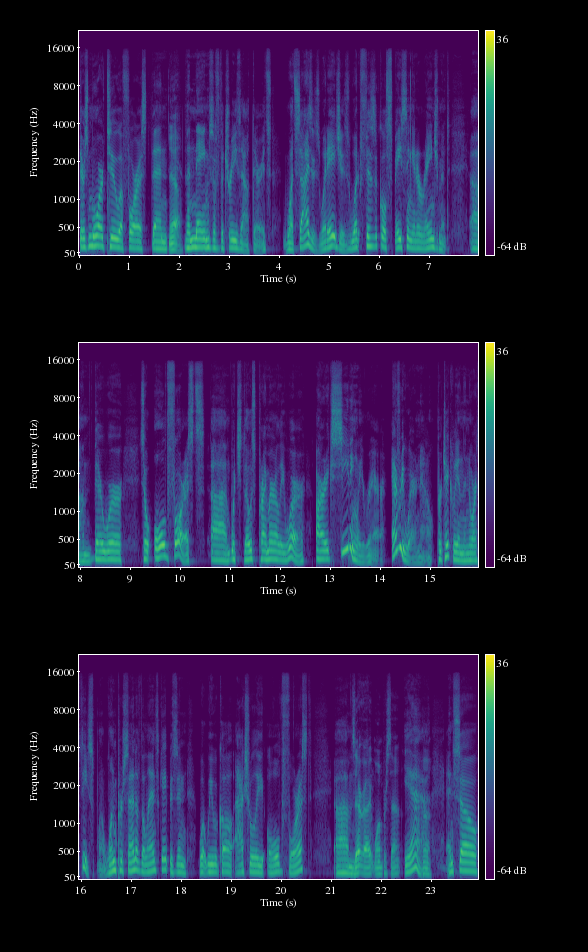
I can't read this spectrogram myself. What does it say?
there's more to a forest than Yeah. the names of the trees out there. It's what sizes, what ages, what physical spacing and arrangement. Um, there were so old forests, um, which those primarily were, are exceedingly rare everywhere now, particularly in the Northeast. Well, one percent of the landscape is in what we would call actually old forest. Um, is that right? One percent. Yeah. And so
